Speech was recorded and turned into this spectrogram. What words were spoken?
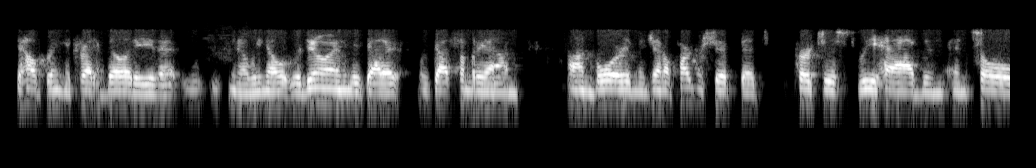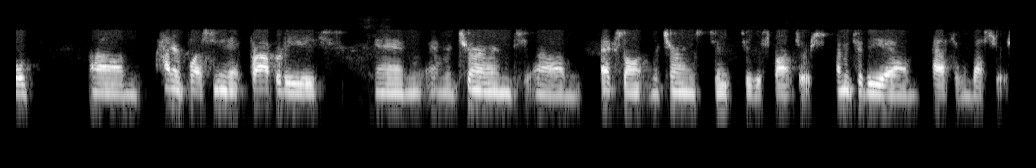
to help bring the credibility that you know we know what we're doing. We've got a we've got somebody on on board in the general partnership that's purchased, rehabbed, and, and sold um, 100 plus unit properties and and returned um, excellent returns to to the sponsors. I mean to the um, passive investors.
